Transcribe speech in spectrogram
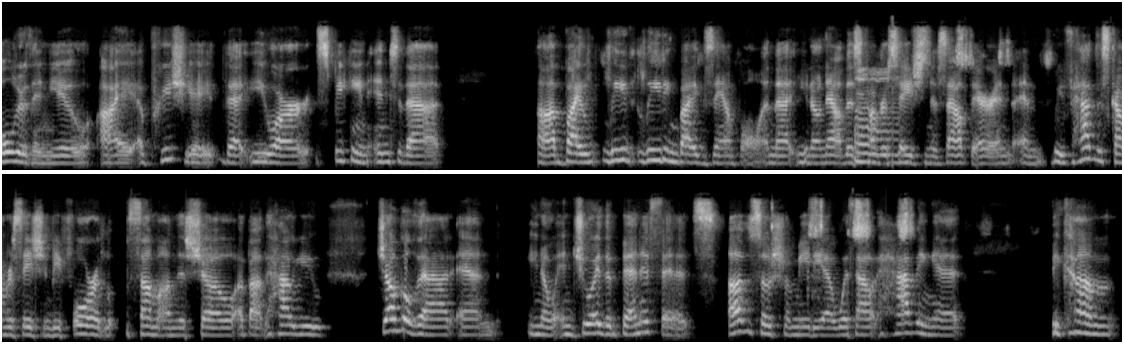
older than you i appreciate that you are speaking into that uh, by lead, leading by example and that you know now this mm. conversation is out there and and we've had this conversation before some on this show about how you juggle that and you know enjoy the benefits of social media without having it become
